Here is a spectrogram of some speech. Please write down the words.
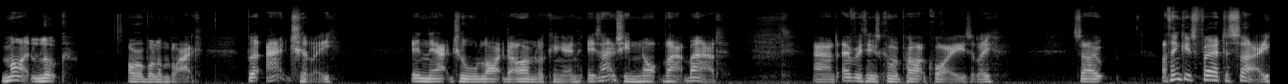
might look horrible and black, but actually, in the actual light that I'm looking in, it's actually not that bad. And everything's come apart quite easily. So, I think it's fair to say,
